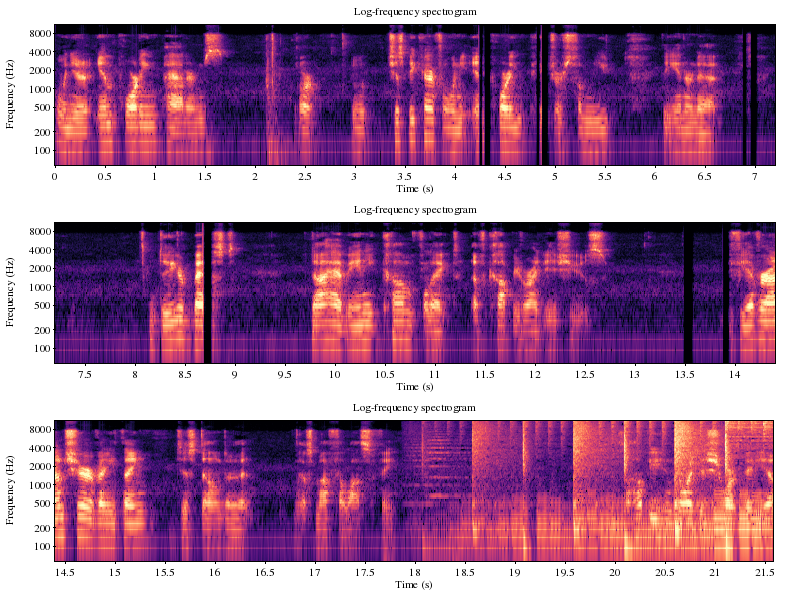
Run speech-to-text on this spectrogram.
when you're importing patterns or just be careful when you're importing pictures from you, the internet. Do your best not have any conflict of copyright issues. If you're ever unsure of anything, just don't do it. That's my philosophy. So I hope you enjoyed this short video.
